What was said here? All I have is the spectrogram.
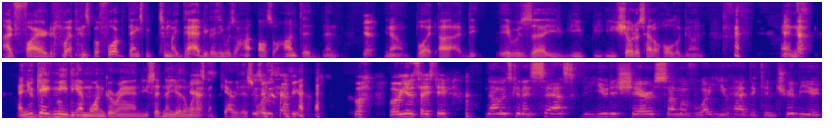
I've fired weapons before, thanks to my dad because he was also hunted, and yeah, you know. But uh, it was uh, you, you showed us how to hold a gun, and and you gave me the M1 Garand. You said, "No, you're the one yes. that's going to carry this one." It was heavier. what were we going to say, Steve? no, I was going to ask you to share some of what you had to contribute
